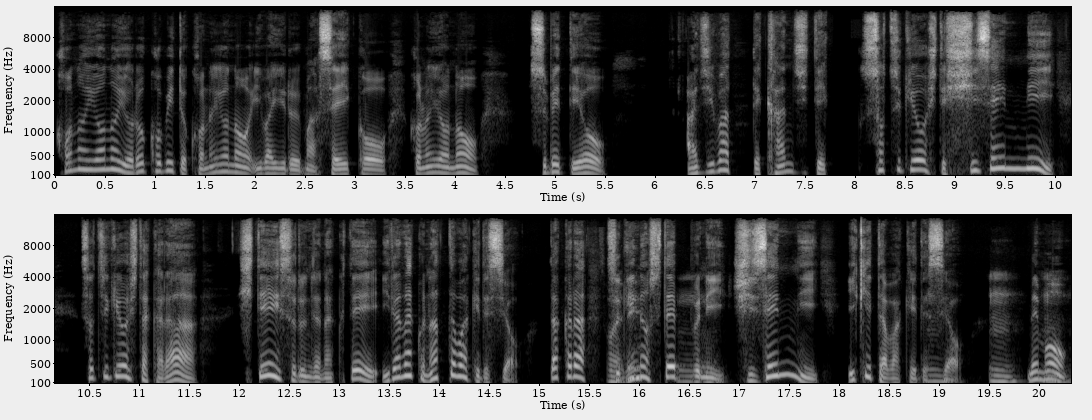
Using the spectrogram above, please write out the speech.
この世の喜びとこの世のいわゆるまあ成功、この世のすべてを味わって感じて、卒業して自然に卒業したから否定するんじゃなくて、いらなくなったわけですよ。だから次のステップうん。に自然に生きたわけですよ。うん。でも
